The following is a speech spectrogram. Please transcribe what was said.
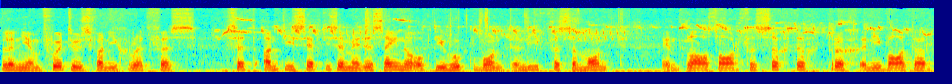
Hulle neem foto's van die groot vis, sit antiseptiese medisyne op die hoekwond in die vis se mond en plaas haar versigtig terug in die water.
